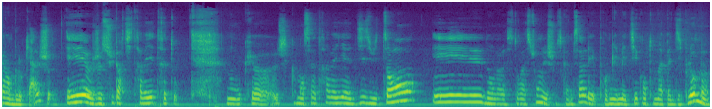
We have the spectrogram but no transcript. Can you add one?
un blocage et je suis partie travailler très tôt. Donc j'ai commencé à travailler à 18 ans et dans la restauration, les choses comme ça, les premiers métiers quand on n'a pas de diplôme.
